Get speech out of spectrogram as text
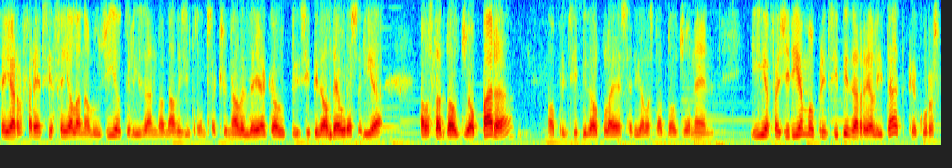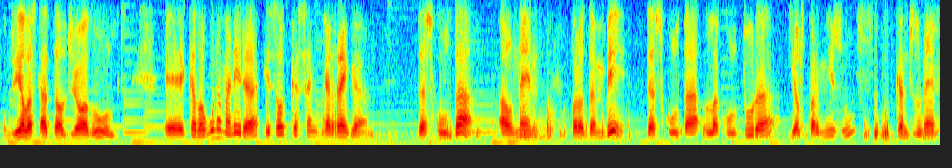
feia referència, feia l'analogia utilitzant l'anàlisi transaccional. Ell deia que el principi del deure seria l'estat del jo pare, el principi del plaer seria l'estat del jo nen, i afegiríem el principi de realitat, que correspondria a l'estat del jo adult, eh, que d'alguna manera és el que s'encarrega d'escoltar el nen, però també d'escoltar la cultura i els permisos que ens donem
